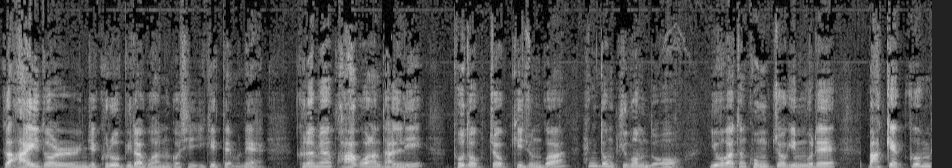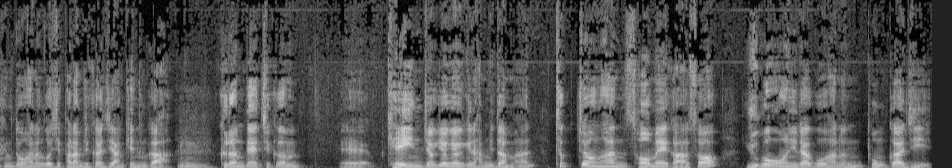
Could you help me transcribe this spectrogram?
그 아이돌 이제 그룹이라고 하는 것이 있기 때문에 그러면 과거와는 달리 도덕적 기준과 행동 규범도 이와 같은 공적 인물에 맞게끔 행동하는 것이 바람직하지 않겠는가. 음. 그런데 지금 예, 개인적 영역이긴 합니다만 특정한 섬에 가서 6억 원이라고 하는 돈까지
